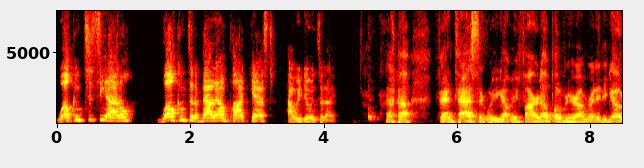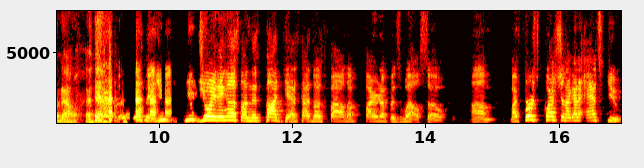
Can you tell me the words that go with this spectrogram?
welcome to Seattle. Welcome to the Bow Down Podcast. How are we doing today? Fantastic. Well, you got me fired up over here. I'm ready to go now. Listen, you, you joining us on this podcast has us fired up, fired up as well. So, um, my first question I got to ask you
